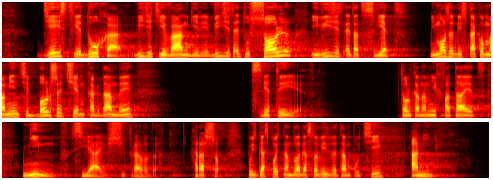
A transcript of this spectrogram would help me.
действие Духа, видеть Евангелие, видеть эту соль и видеть этот свет. И может быть в таком моменте больше, чем когда мы святые. Только нам не хватает нимб сияющий, правда? Хорошо. Пусть Господь нам благословит в этом пути. Аминь.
